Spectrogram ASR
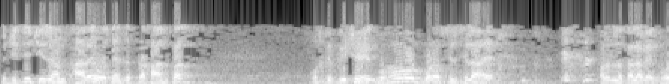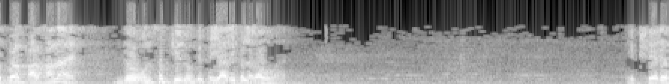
تو جتنی چیزیں ہم کھا رہے ہوتے ہیں دسترخوان پر، اس کے پیچھے ایک بہت بڑا سلسلہ ہے۔ اور اللہ تعالیٰ کا ایک بہت بڑا کارخانہ ہے۔ جو ان سب چیزوں کی تیاری پہ لگا ہوا ہے۔ ایک شیرف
